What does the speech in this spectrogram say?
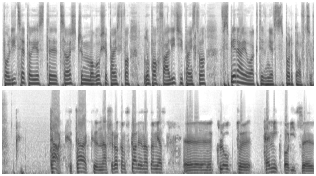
Police to jest coś, czym mogą się Państwo pochwalić i Państwo wspierają aktywnie sportowców. Tak, tak, na szeroką skalę, natomiast e, klub Chemik Police,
